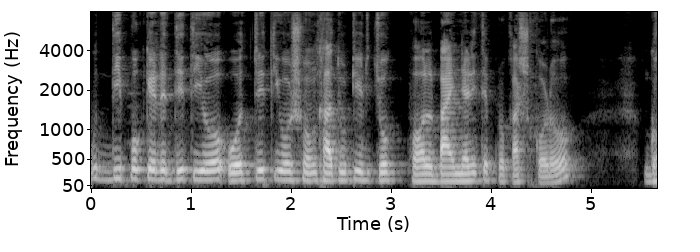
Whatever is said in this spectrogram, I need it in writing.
উদ্দীপকের দ্বিতীয় ও তৃতীয় সংখ্যা দুটির যোগফল বাইনারিতে প্রকাশ করো। ঘ,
